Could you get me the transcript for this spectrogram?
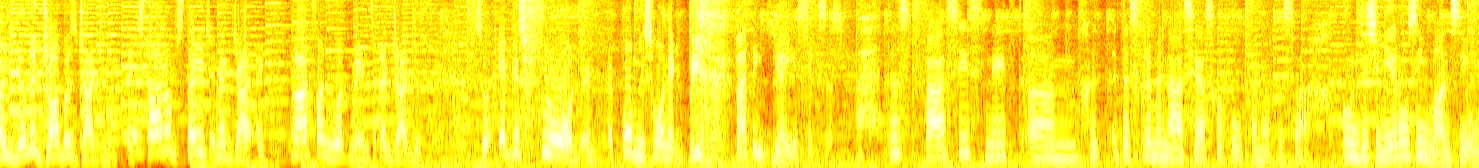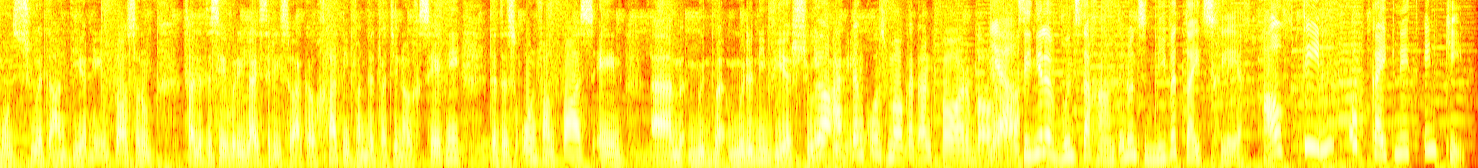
my hele job is judgement. Ek staan op stage en ek ek praat van hoe ek mense gaan judge. So ek is flawed. Ek, ek kom hier so en ek bieg. Wat dink jy is seksisme? Ah, dis basies net ehm um, diskriminasie as gevolg van jou geslag. Kondisioneer ons nie mans nie om ons so te hanteer nie. In plaas van om vir hulle te sê hoor luister hierso ek hou glad nie van dit wat jy nou gesê het nie. Dit is onvanpas en ehm um, moet moet dit nie weer so ja, doen nie. Ja, ek dink ons maak dit aanvaarbaar. Ja. Sien julle Woensdag aand in ons nuwe tydsgeleef, 09:30 op Kyknet en keep.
